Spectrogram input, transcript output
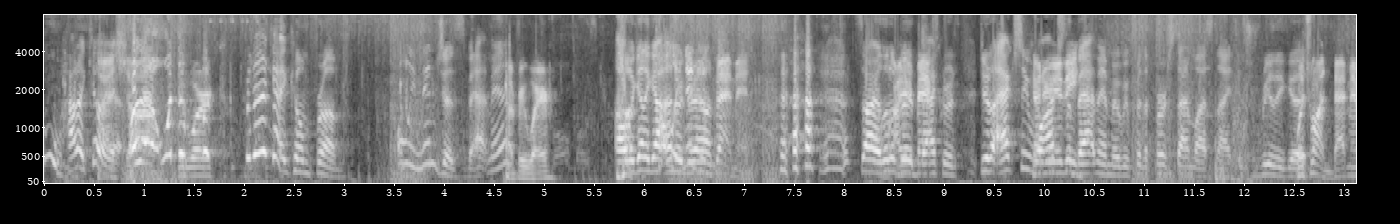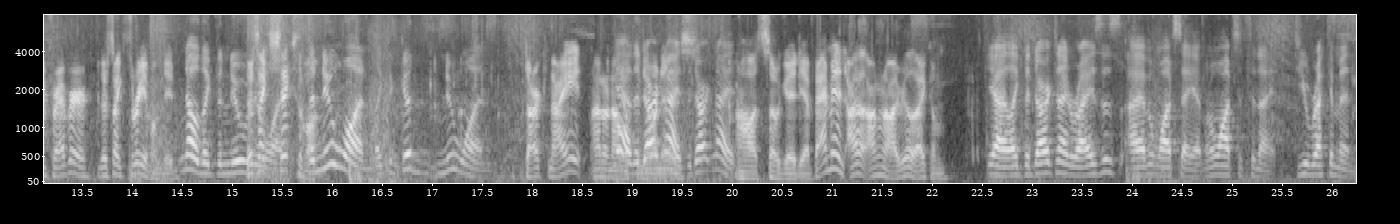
Ooh, how'd I kill Nice that? Oh, what the work. fuck? Where'd that guy come from? Holy ninjas, Batman. Everywhere. Oh, we gotta Holy underground. ninjas, Batman. Sorry, a little Are bit you back? backwards. Dude, I actually Can watched the Batman movie for the first time last night. It's really good. Which one? Batman Forever? There's like three of them, dude. No, like the new, one. There's new like one. six of them. The new one, like the good new one. Dark Knight? I don't know. yeah, the Dark Knight. The Dark Knight. Oh, it's so good. Yeah, Batman. I, I don't know. I really like him. Yeah, like the Dark Knight Rises. I haven't watched that yet. I'm gonna watch it tonight. Do you recommend?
